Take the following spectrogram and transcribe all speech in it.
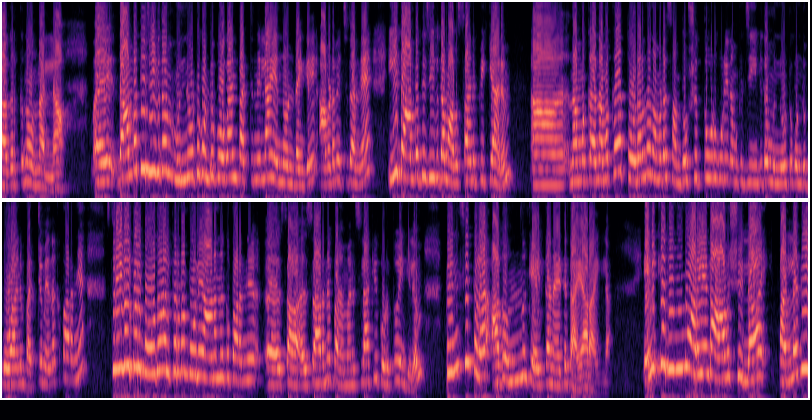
തകർക്കുന്ന ഒന്നല്ല. ദാമ്പത്യ ജീവിതം മുന്നോട്ട് കൊണ്ടുപോകാൻ പറ്റുന്നില്ല എന്നുണ്ടെങ്കിൽ അവിടെ വെച്ച് തന്നെ ഈ ദാമ്പത്യ ജീവിതം അവസാനിപ്പിക്കാനും നമുക്ക് നമുക്ക് തുടർന്ന് നമ്മുടെ സന്തോഷത്തോടു കൂടി നമുക്ക് ജീവിതം മുന്നോട്ട് കൊണ്ടുപോകാനും പറ്റും എന്നൊക്കെ പറഞ്ഞ് സ്ത്രീകൾക്ക് ഒരു ബോധവൽക്കരണം പോലെയാണെന്നൊക്കെ പറഞ്ഞ് സാറിന് മനസ്സിലാക്കി കൊടുത്തുവെങ്കിലും പ്രിൻസിപ്പിൾ അതൊന്നും കേൾക്കാനായിട്ട് തയ്യാറായില്ല. എനിക്കതൊന്നും അറിയേണ്ട ആവശ്യമില്ല. പല്ലവി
